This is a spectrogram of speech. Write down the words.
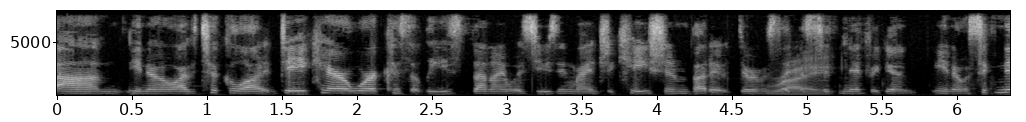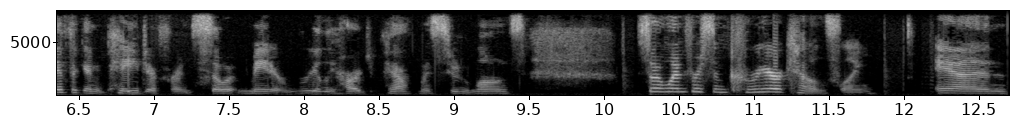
Um, you know, I took a lot of daycare work because at least then I was using my education, but it, there was like Right. a significant, you know, significant pay difference, so it made it really hard to pay off my student loans. So I went for some career counseling. And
